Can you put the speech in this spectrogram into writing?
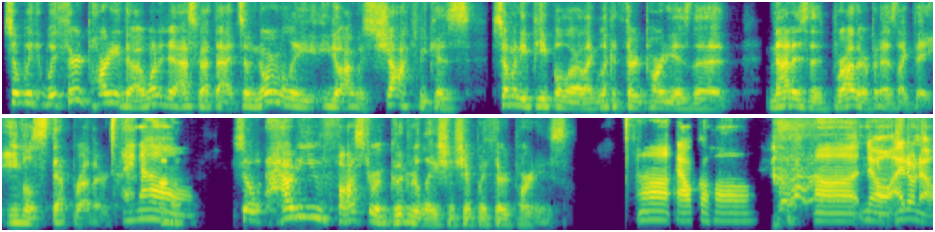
So with with third party though, I wanted to ask about that. So normally, you know, I was shocked because so many people are like look at third party as the not as the brother, but as like the evil stepbrother. I know. Uh, so, how do you foster a good relationship with third parties? Uh, alcohol. uh, no, I don't know.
